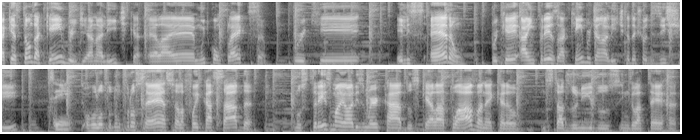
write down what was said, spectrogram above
a questão da Cambridge Analytica, ela é muito complexa, porque eles eram, porque a empresa, a Cambridge Analytica deixou de existir, Sim. rolou todo um processo, ela foi caçada nos três maiores mercados que ela atuava, né, que eram Estados Unidos, Inglaterra,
